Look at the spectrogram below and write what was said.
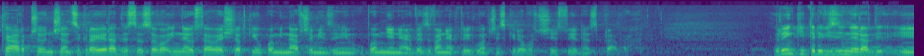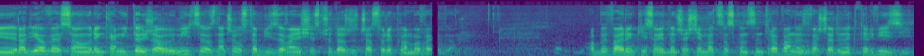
kar przewodniczący Krajowej Rady stosował inne ustawowe środki upominawcze, m.in. upomnienia i wezwania, których łącznie skierował w 31 sprawach. Rynki telewizyjne i radiowe są rynkami dojrzałymi, co oznacza ustabilizowanie się sprzedaży czasu reklamowego. Obywa rynki są jednocześnie mocno skoncentrowane, zwłaszcza rynek telewizji,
